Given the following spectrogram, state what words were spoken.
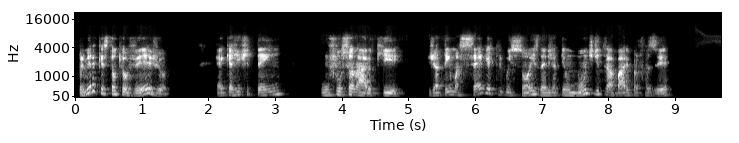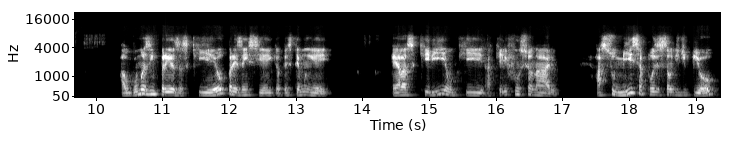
A primeira questão que eu vejo é que a gente tem um funcionário que já tem uma série de atribuições, né? ele já tem um monte de trabalho para fazer. Algumas empresas que eu presenciei, que eu testemunhei, elas queriam que aquele funcionário assumisse a posição de DPO,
